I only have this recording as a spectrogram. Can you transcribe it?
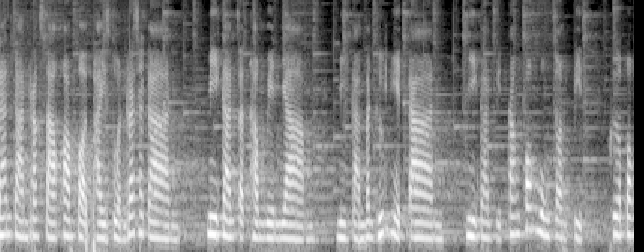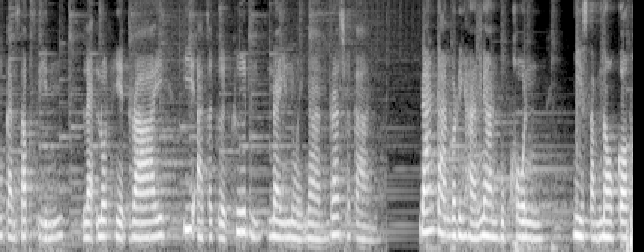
ด้านการรักษาความปลอดภัยส่วนราชการ มีการจัดทำเวรยาม มีการบันทึกเหตุการณ์ มีการติดตั้งกล้องวงจรปิด เพื่อป้องกันทรัพย์สิน และลดเหตุร้ายที่อาจจะเกิดขึ้นในหน่วยงานราชการ ด้านการบริหารงานบุคคล มีสำเนากพ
